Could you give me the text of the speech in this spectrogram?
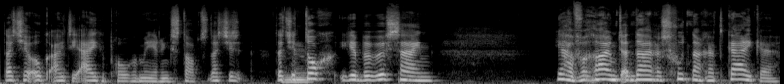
dat je ook uit die eigen programmering stapt. Dat je, dat je Mm. toch je bewustzijn ja, verruimt en daar eens goed naar gaat kijken.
